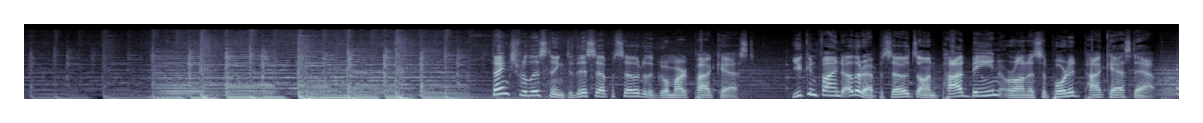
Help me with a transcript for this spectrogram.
Thanks for listening to this episode of the Growmark Podcast. You can find other episodes on Podbean or on a supported podcast app.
